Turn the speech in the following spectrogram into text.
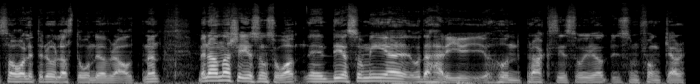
så ha lite rullastående överallt. Men, men annars är det som så. eh, Det som är, och det här är ju hundpraxis och jag, som funkar.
